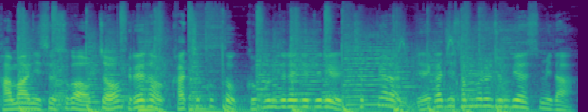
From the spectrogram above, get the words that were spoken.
가만히 있을 수가 없죠. 그래서 같이 쿡도 그분들에게 드릴 특별한 네 가지 선물을 준비했습니다.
